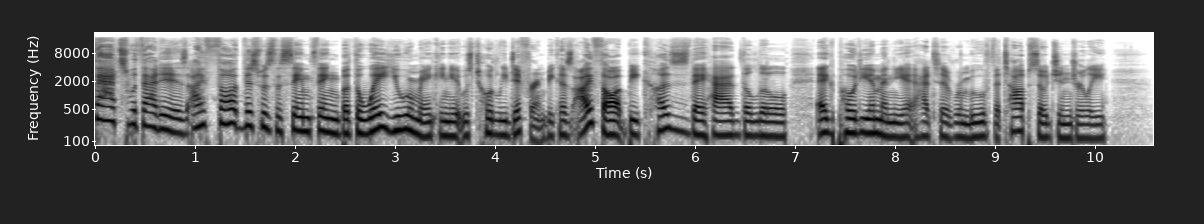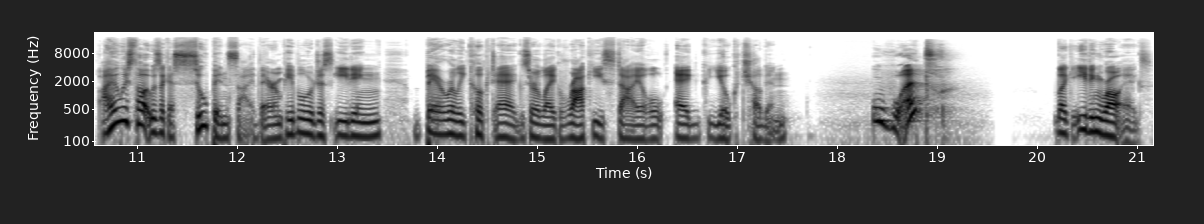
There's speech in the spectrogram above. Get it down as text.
That's what that is. I thought this was the same thing, but the way you were making it was totally different because I thought because they had the little egg podium and you had to remove the top so gingerly, I always thought it was like a soup inside there and people were just eating barely cooked eggs or like Rocky style egg yolk chugging. What? Like eating raw eggs.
